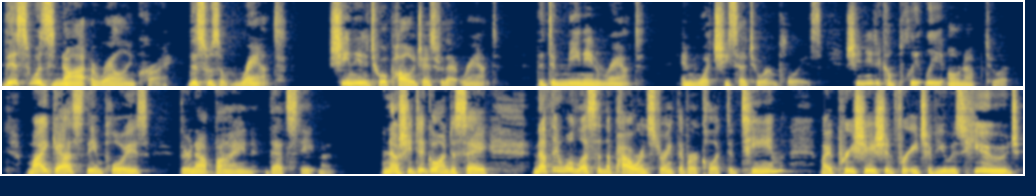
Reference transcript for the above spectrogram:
This was not a rallying cry. This was a rant. She needed to apologize for that rant, the demeaning rant and what she said to her employees. She needed to completely own up to it. My guess, the employees, they're not buying that statement. Now, she did go on to say, nothing will lessen the power and strength of our collective team. My appreciation for each of you is huge,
